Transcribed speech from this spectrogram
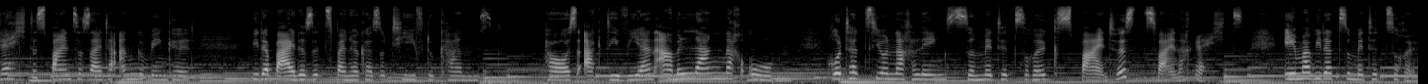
rechtes Bein zur Seite angewinkelt. Wieder beide Sitzbeinhöcker so tief du kannst. Pause aktivieren, Arme lang nach oben. Rotation nach links, zur Mitte zurück, Spine Twist, zwei nach rechts. Immer wieder zur Mitte zurück.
